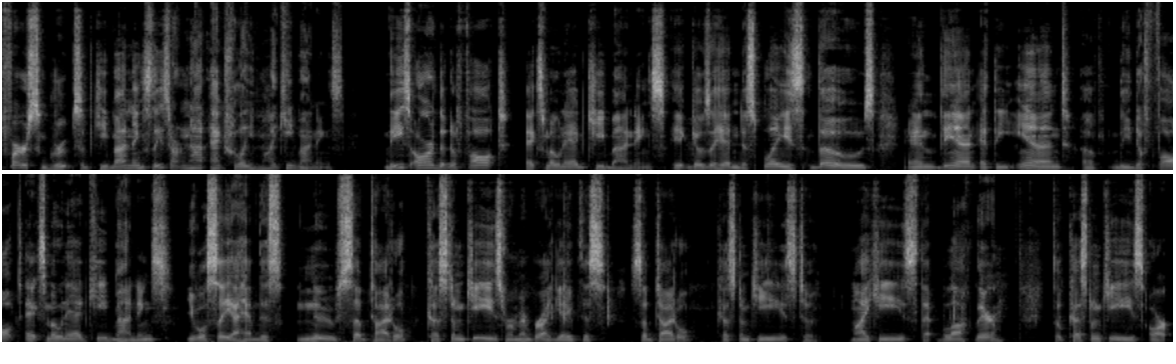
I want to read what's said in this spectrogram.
first groups of key bindings, these are not actually my key bindings. These are the default Xmonad key bindings. It goes ahead and displays those, and then at the end of the default Xmonad key bindings, you will see I have this new subtitle, Custom Keys. Remember I gave this subtitle, Custom Keys, to my keys, that block there. So custom keys are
